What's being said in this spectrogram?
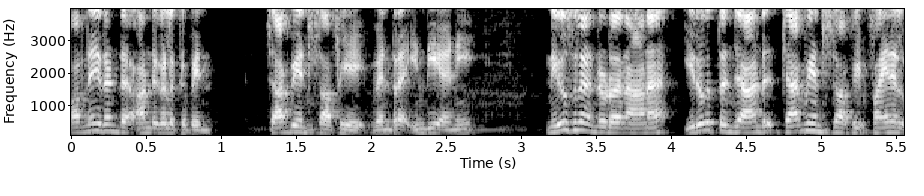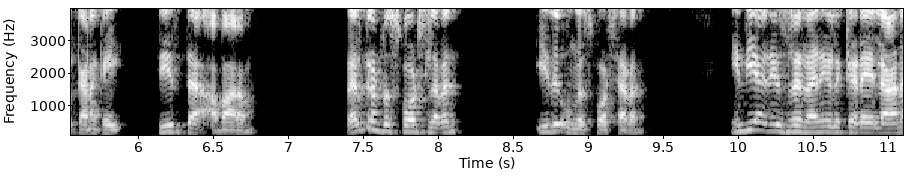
பன்னிரண்டு ஆண்டுகளுக்கு பின் சாம்பியன்ஸ் டிராஃபியை வென்ற இந்திய அணி நியூசிலாந்துடனான இருபத்தஞ்சு ஆண்டு சாம்பியன்ஸ் டிராஃபி ஃபைனல் கணக்கை தீர்த்த அபாரம். வெல்கம் டு ஸ்போர்ட்ஸ் லெவன் இது உங்கள் ஸ்போர்ட்ஸ் செவன் இந்தியா நியூசிலாந்து அணிகளுக்கு இடையிலான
